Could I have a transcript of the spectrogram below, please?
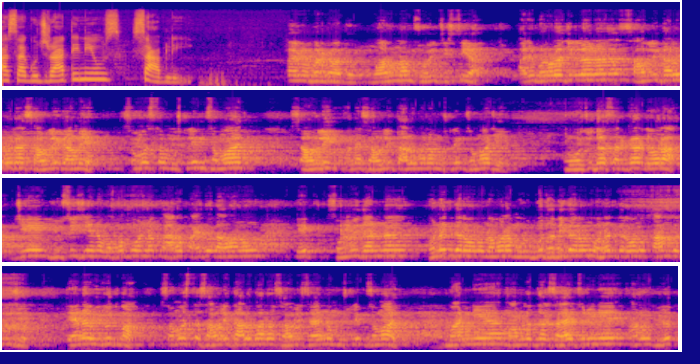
આશા ગુજરાતી ન્યૂઝ, સાવલી. મારું નામ સોહિલ ચિસ્તિયા. આજે બરોડા જિલ્લાના સાવલી તાલુકાના સાવલી ગામે સમસ્ત મુસ્લિમ સમાજ, સાવલી અને સાવલી તાલુકાના મુસ્લિમ સમાજે મોજૂદા સરકાર દ્વારા જે યુસીસી અને વકફ બોર્ડનો કારો કાયદો લાવવાનું એક સંવિધાનના હનન કરવાનું અમારા મૂળભૂત અધિકારોનું હનન કરવાનું કામ કર્યું છે, તેના વિરુદ્ધમાં સમસ્ત સાવલી તાલુકાનો, સાવલી શહેરનો મુસ્લિમ સમાજ માનનીય મામલતદાર સાહેબશ્રીને આનો વિરોધ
